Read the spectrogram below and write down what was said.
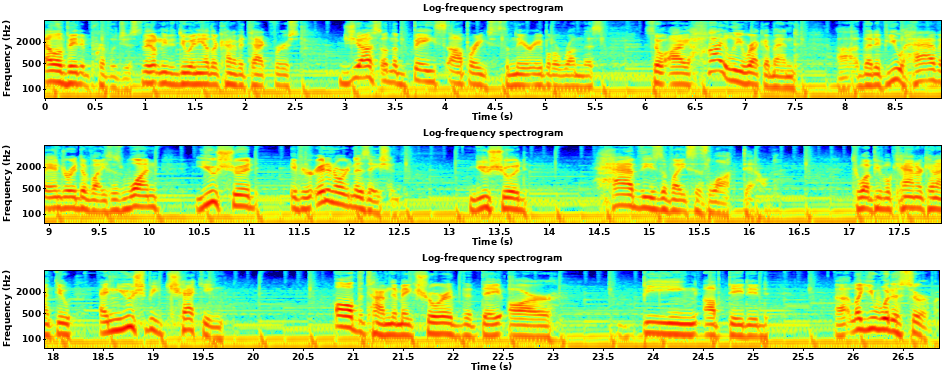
elevated privileges. They don't need to do any other kind of attack first. Just on the base operating system, they are able to run this. So I highly recommend uh, that if you have Android devices, one, you should, if you're in an organization, you should have these devices locked down to what people can or cannot do. And you should be checking all the time to make sure that they are being updated uh, like you would a server.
